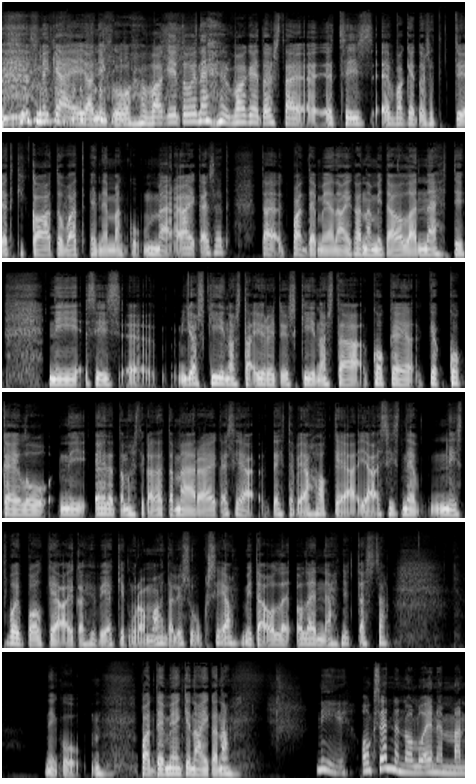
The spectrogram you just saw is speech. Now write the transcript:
mikä ei ole niin kuin vakituinen, vakituista, että siis vakituiset työtkin kaatuvat enemmän kuin määräaikaiset tai pandemian aikana, mitä ollaan nähty, niin siis äh, jos kiinnostaa yritys, kiinnostaa kokeilu, niin ehdottomasti kannattaa määräaikaisia tehtäviä hakea. Ja siis ne, niistä voi polkea aika hyviäkin uramahdollisuuksia, mitä olen, olen nähnyt tässä niin kuin pandemiankin aikana. Niin, onko ennen ollut enemmän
